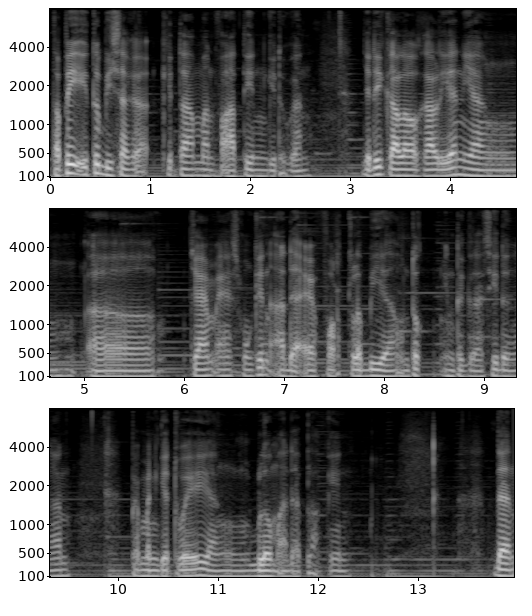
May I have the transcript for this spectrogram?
tapi itu bisa kita manfaatin gitu kan. Jadi kalau kalian yang uh, CMS mungkin ada effort lebih ya untuk integrasi dengan payment gateway yang belum ada plugin. Dan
